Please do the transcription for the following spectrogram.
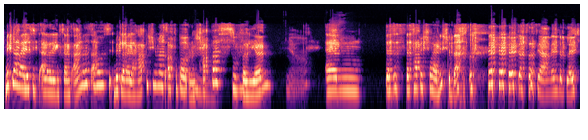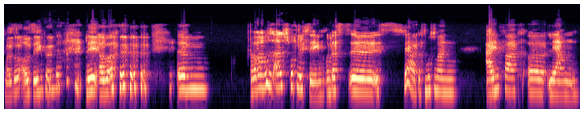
Mittlerweile sieht es allerdings ganz anders aus. Mittlerweile habe ich mir was aufgebaut und ich habe was zu verlieren. Ja. Ähm, das ist, das habe ich vorher nicht bedacht, dass das ja am Ende vielleicht mal so aussehen könnte. Nee, aber, ähm, aber man muss es alles sportlich sehen. Und das äh, ist, ja, das muss man einfach äh, lernen,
